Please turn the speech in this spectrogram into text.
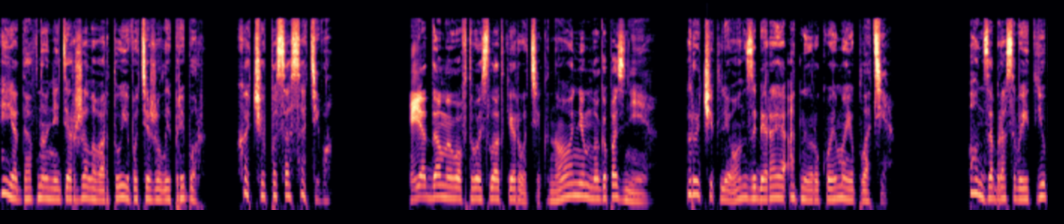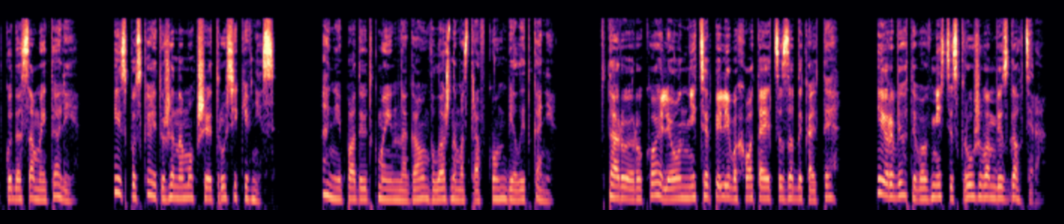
Я давно не держала во рту его тяжелый прибор. Хочу пососать его. Я дам его в твой сладкий ротик, но немного позднее рычит Леон, забирая одной рукой моё платье. Он забрасывает юбку до самой талии и спускает уже намокшие трусики вниз. Они падают к моим ногам влажным островком белой ткани. Второй рукой Леон нетерпеливо хватается за декольте и рвет его вместе с кружевом бюстгальтера.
